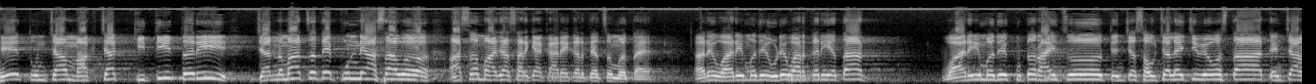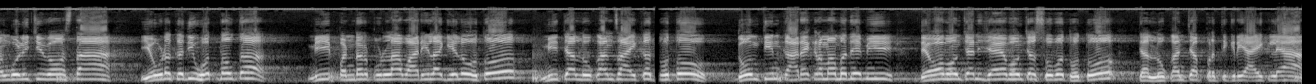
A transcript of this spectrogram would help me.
हे तुमच्या मागच्या कितीतरी जन्माचं ते पुण्य असावं असं माझ्यासारख्या कार्यकर्त्याचं मत आहे. अरे वारीमध्ये एवढे वारकरी येतात. वारीमध्ये कुठं राहायचं? त्यांच्या शौचालयाची व्यवस्था त्यांच्या आंघोळीची व्यवस्था एवढं कधी होत नव्हतं. मी पंढरपूरला वारीला गेलो होतो मी त्या लोकांचं ऐकत होतो. दोन तीन कार्यक्रमामध्ये मी देवाभाऊंच्या आणि जयाभाऊंच्या सोबत होतो. त्या लोकांच्या प्रतिक्रिया ऐकल्या.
